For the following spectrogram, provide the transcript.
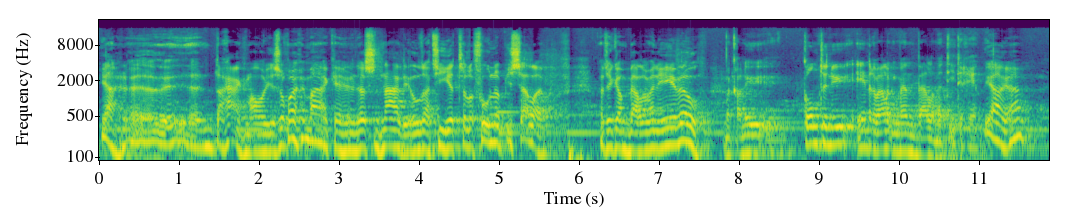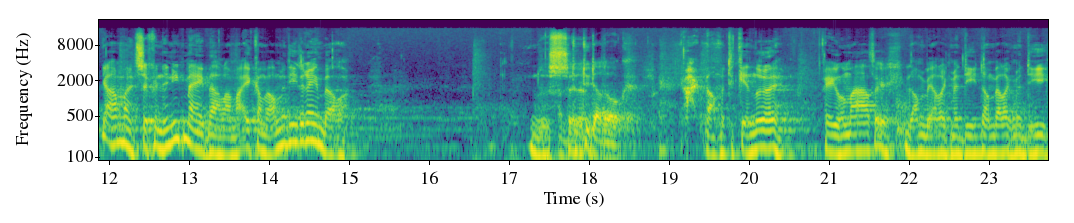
Ja, uh, dan ga ik me al je zorgen maken. Dat is het nadeel dat je je telefoon op je cel hebt. Dat je kan bellen wanneer je wil. Maar kan u continu, eender welk moment bellen met iedereen? Ja, ja. Ja, maar ze kunnen niet mij bellen, maar ik kan wel met iedereen bellen. Dus, doet u dat ook? Met de kinderen regelmatig. Dan bel ik met die, dan bel ik met die.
